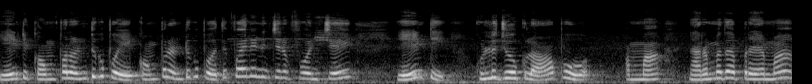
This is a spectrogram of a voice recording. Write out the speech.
ఏంటి కొంపలు అంటుకుపోయి కొంపలు అంటుకుపోతే పైన నుంచిన ఫోన్ చేయి. ఏంటి? కుళ్ళు జోకులు ఆపు. అమ్మ నర్మద ప్రేమ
